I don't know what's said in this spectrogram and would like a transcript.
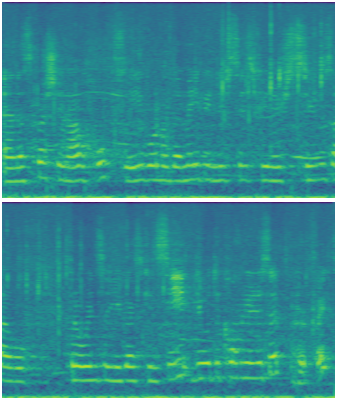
and especially now, hopefully, one of them, maybe Lucy's finished soon, so I will throw in so you guys can see. Do you want to come here, Lucy? Perfect.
